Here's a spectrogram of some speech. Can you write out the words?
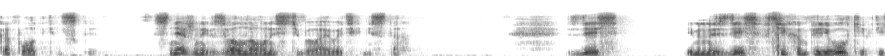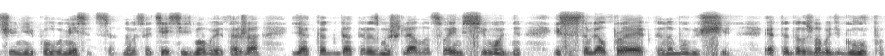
Кропоткинская. Снежной взволнованностью бываю в этих местах. Здесь, именно здесь, в тихом переулке, в течение полумесяца, на высоте седьмого этажа, я когда-то размышлял над своим сегодня и составлял проекты на будущее. Это должно быть глупо,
